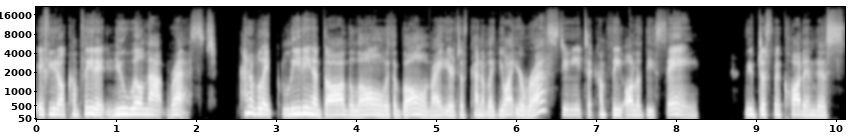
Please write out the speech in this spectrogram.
if you don't complete it, you will not rest. Kind of like leading a dog alone with a bone, right? You're just kind of like, you want your rest, you need to complete all of these things. We've just been caught in this,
